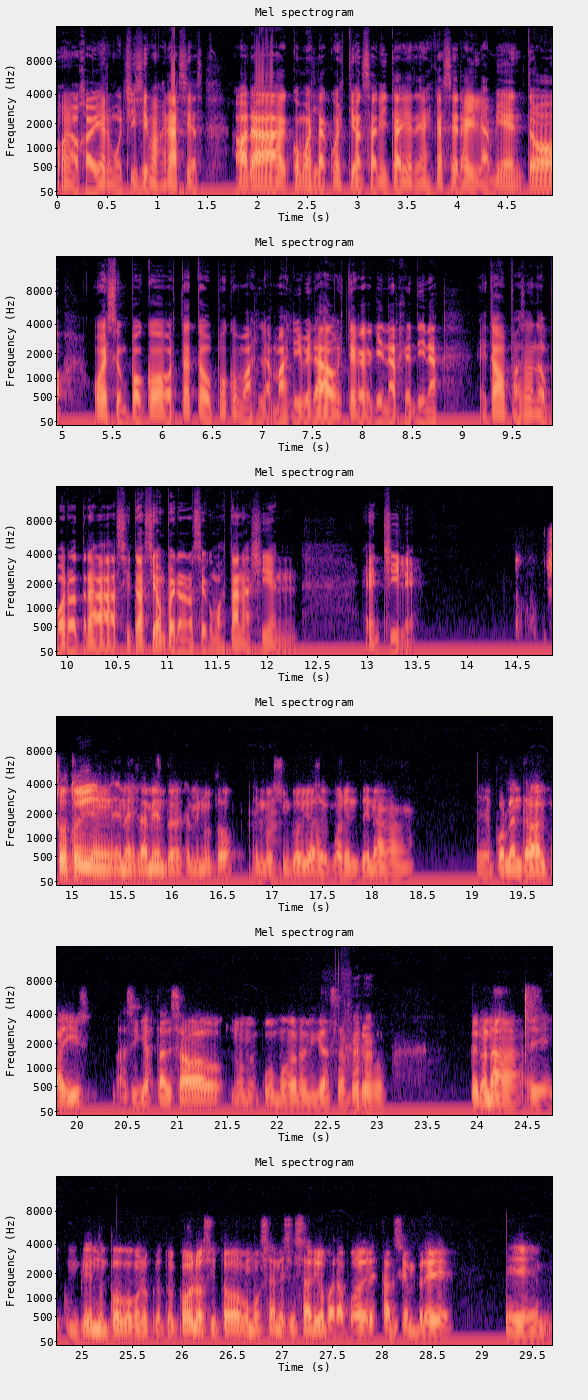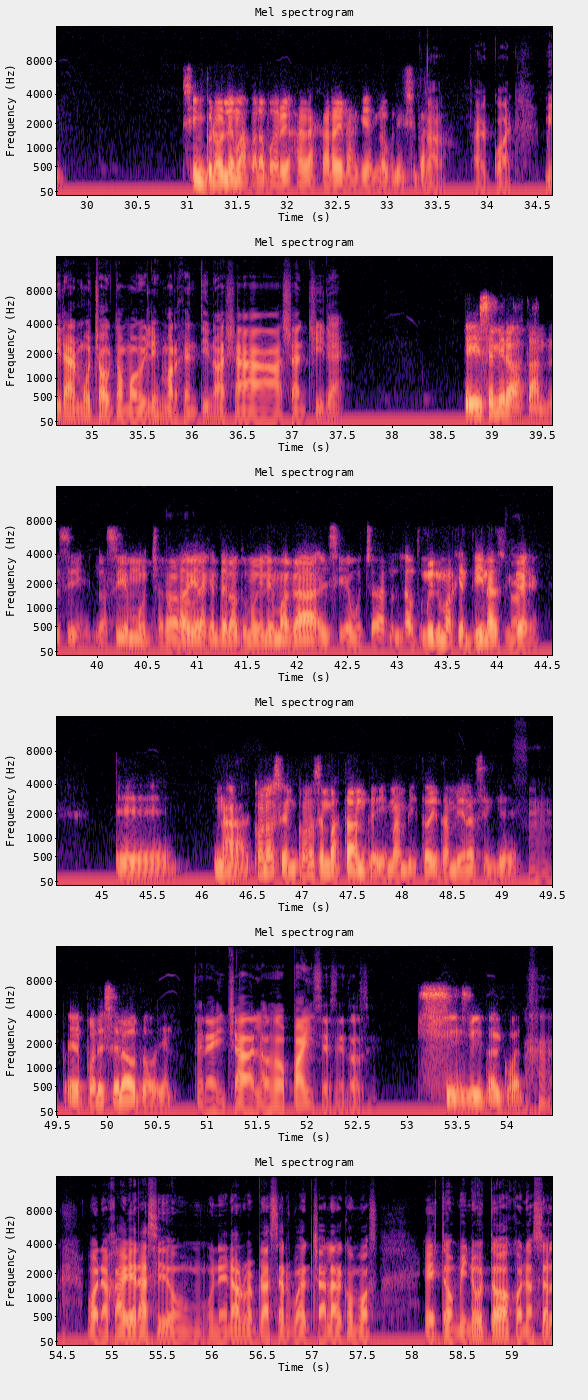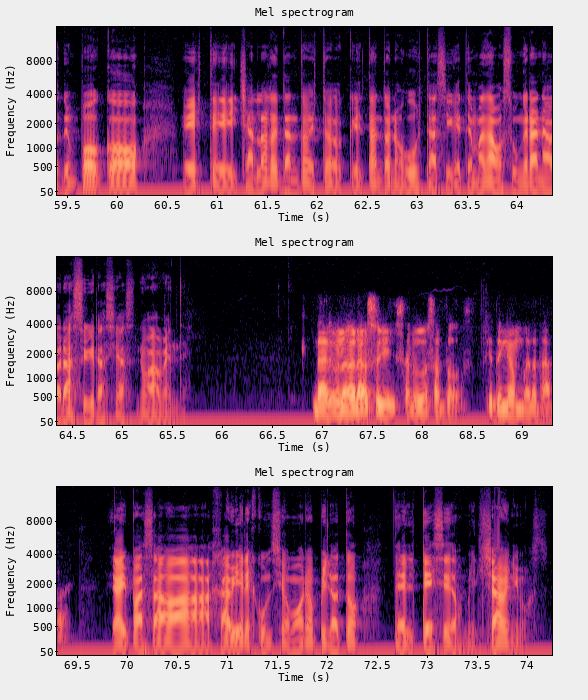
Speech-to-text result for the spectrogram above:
Bueno, Javier, muchísimas gracias. Ahora, ¿cómo es la cuestión sanitaria? ¿Tenés que hacer aislamiento o es un poco, está todo un poco más, más liberado? Viste que aquí en Argentina estamos pasando por otra situación, pero no sé cómo están allí en, en Chile. Yo estoy en, aislamiento en este minuto, tengo cinco días de cuarentena eh, por la entrada al país, así que hasta el sábado no me puedo mover de mi casa, pero, pero nada, eh, cumpliendo un poco con los protocolos y todo como sea necesario para poder estar siempre... Eh, sin problemas para poder viajar a las carreras, que es lo principal. Claro, tal cual. ¿Miran mucho automovilismo argentino allá, allá en Chile? Y se mira bastante, sí, lo siguen mucho. La verdad que la gente del automovilismo acá eh, sigue mucho el automovilismo argentino, así que eh, nada, conocen, conocen bastante y me han visto ahí también, así que eh, por ese lado todo bien. Tenés hinchada en los dos países entonces. Sí, sí, tal cual. bueno, Javier, ha sido un, un enorme placer poder charlar con vos estos minutos, conocerte un poco, este, y charlar de tanto esto que tanto nos gusta. Así que te mandamos un gran abrazo y gracias nuevamente. Dale, un abrazo y saludos a todos. Que tengan buena tarde. Y ahí pasaba Javier Escuncio Moro, piloto del TC2000. Ya venimos.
